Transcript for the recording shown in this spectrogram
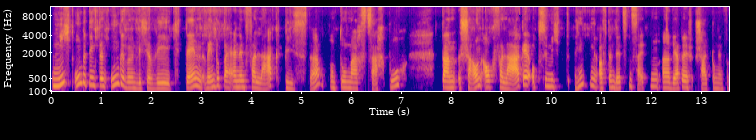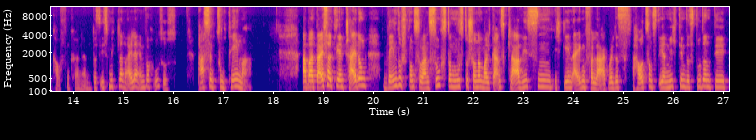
nicht unbedingt ein ungewöhnlicher Weg, denn wenn du bei einem Verlag bist ja, und du machst Sachbuch, dann schauen auch Verlage, ob sie nicht hinten auf den letzten Seiten äh, Werbeschaltungen verkaufen können. Das ist mittlerweile einfach Usus, passend zum Thema. Aber da ist halt die Entscheidung, wenn du Sponsoren suchst, dann musst du schon einmal ganz klar wissen, ich gehe in Eigenverlag, weil das haut sonst eher nicht hin, dass du dann die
